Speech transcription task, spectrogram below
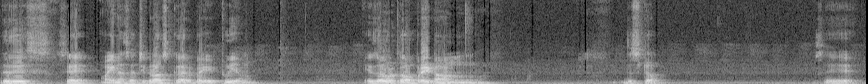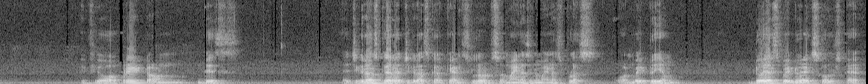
This is say minus h cross square by 2m is about to operate on this term. Say if you operate on this h cross square h cross square cancel out. So minus and minus plus 1 by 2m dou s by dou x whole square.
